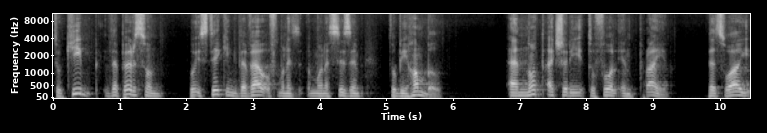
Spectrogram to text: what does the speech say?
to keep the person who is taking the vow of monasticism to be humble and not actually to fall in pride. That's why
